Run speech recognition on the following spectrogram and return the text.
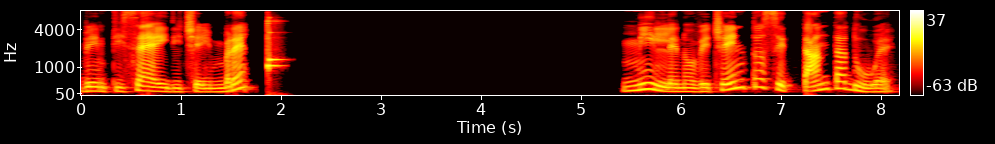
26 dicembre 1972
